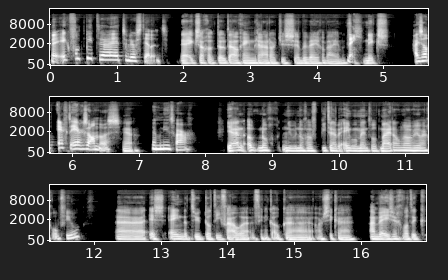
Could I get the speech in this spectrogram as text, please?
Nee, ik vond Piet eh, teleurstellend. Nee, ik zag ook totaal geen radartjes eh, bewegen bij hem. Ik Nee. Niks. Hij zat echt ergens anders. Ja. Ik ben benieuwd waar. Ja, en ook nog, nu we nog over Piet hebben, één moment wat mij dan wel heel erg opviel. Eh, is één natuurlijk dat die vrouwen, vind ik ook eh, hartstikke aanwezig. Wat ik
